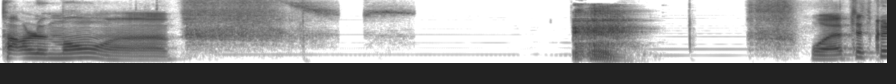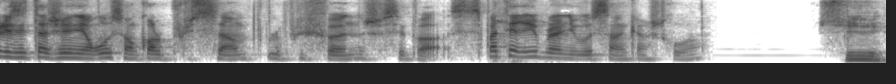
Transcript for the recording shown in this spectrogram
Parlement. euh, pff. ouais, peut-être que les états généraux c'est encore le plus simple, le plus fun, je sais pas. C'est pas terrible à niveau 5, hein, je trouve. hein. Si.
